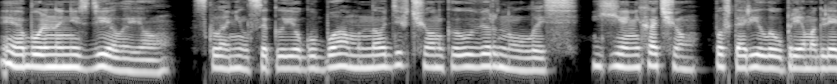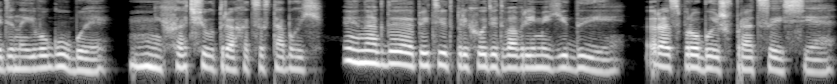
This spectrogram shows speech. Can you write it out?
я больно не сделаю». Склонился к ее губам, но девчонка увернулась. «Я не хочу», — повторила упрямо, глядя на его губы. «Не хочу трахаться с тобой». Иногда аппетит приходит во время еды. Распробуешь в процессе,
